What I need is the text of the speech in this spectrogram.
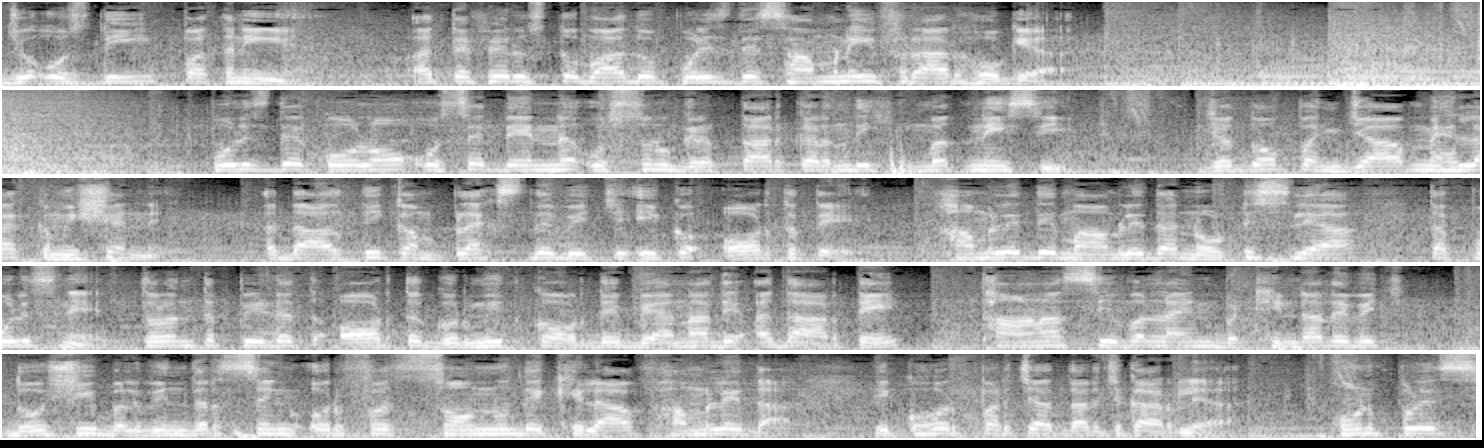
ਜੋ ਉਸ ਦੀ ਪਤਨੀ ਹੈ। ਅਤੇ ਫਿਰ ਉਸ ਤੋਂ ਬਾਅਦ ਉਹ ਪੁਲਿਸ ਦੇ ਸਾਹਮਣੇ ਹੀ ਫਰਾਰ ਹੋ ਗਿਆ। ਪੁਲਿਸ ਦੇ ਕੋਲੋਂ ਉਸੇ ਦਿਨ ਉਸ ਨੂੰ ਗ੍ਰਿਫਤਾਰ ਕਰਨ ਦੀ ਹਿੰਮਤ ਨਹੀਂ ਸੀ, ਜਦੋਂ ਪੰਜਾਬ ਮਹਿਲਾ ਕਮਿਸ਼ਨ ਨੇ ਅਦਾਲਤੀ ਕੰਪਲੈਕਸ ਦੇ ਵਿੱਚ ਇੱਕ ਔਰਤ ਤੇ ਹਮਲੇ ਦੇ ਮਾਮਲੇ ਦਾ ਨੋਟਿਸ ਲਿਆ ਤਾਂ ਪੁਲਿਸ ਨੇ ਤੁਰੰਤ ਪੀੜਤ ਔਰਤ ਗੁਰਮੀਤ ਕੌਰ ਦੇ ਬਿਆਨਾਂ ਦੇ ਆਧਾਰ ਤੇ ਥਾਣਾ ਸਿਵਲ ਲਾਈਨ ਬਠਿੰਡਾ ਦੇ ਵਿੱਚ ਦੋਸ਼ੀ ਬਲਵਿੰਦਰ ਸਿੰਘ ਉਰਫ ਸੋਨੂ ਦੇ ਖਿਲਾਫ ਹਮਲੇ ਦਾ ਇੱਕ ਹੋਰ ਪਰਚਾ ਦਰਜ ਕਰ ਲਿਆ। ਹੁਣ ਪੁਲਿਸ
